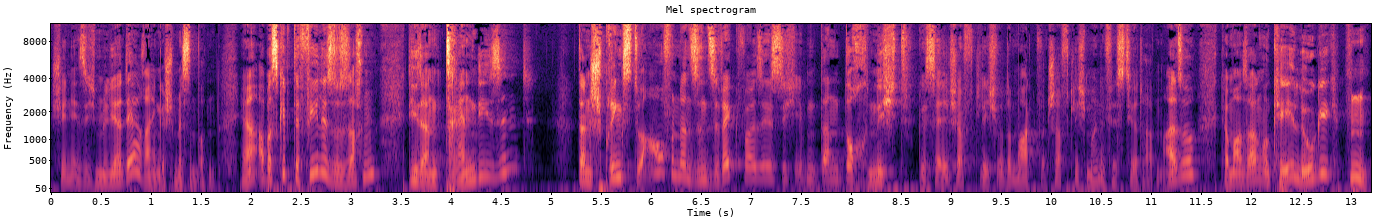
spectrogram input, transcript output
chinesischen Milliardär reingeschmissen worden, ja, aber es gibt ja viele so Sachen, die dann trendy sind, dann springst du auf und dann sind sie weg, weil sie sich eben dann doch nicht gesellschaftlich oder marktwirtschaftlich manifestiert haben. Also kann man sagen, okay, Logik, hm,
